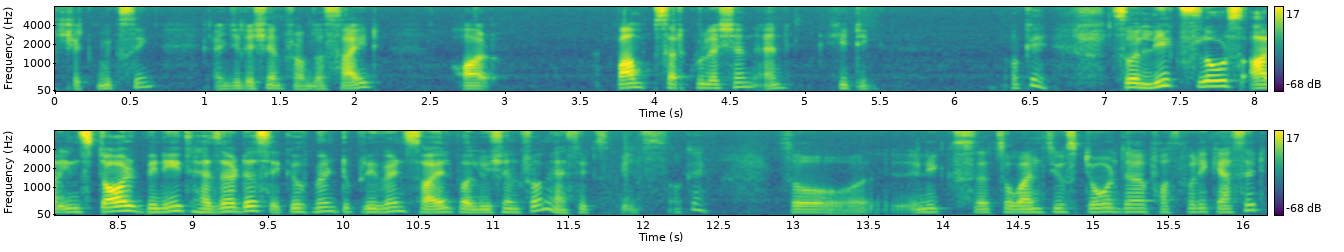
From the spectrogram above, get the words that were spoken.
jet mixing, agitation from the side or pump circulation and heating. Okay. So, leak floors are installed beneath hazardous equipment to prevent soil pollution from acid spills. Okay. So, leaks, so once you store the phosphoric acid,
